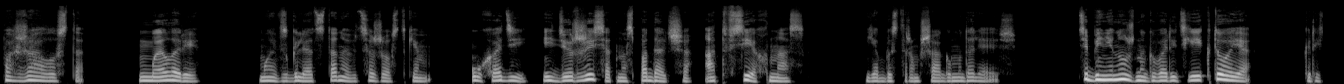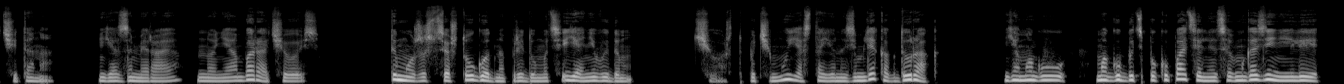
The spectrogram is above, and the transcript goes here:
Пожалуйста. Мэлори. Мой взгляд становится жестким. Уходи и держись от нас подальше, от всех нас. Я быстрым шагом удаляюсь. Тебе не нужно говорить ей, кто я, кричит она. Я замираю, но не оборачиваюсь. Ты можешь все что угодно придумать, я не выдам. Черт, почему я стою на земле как дурак? Я могу... могу быть покупательницей в магазине или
